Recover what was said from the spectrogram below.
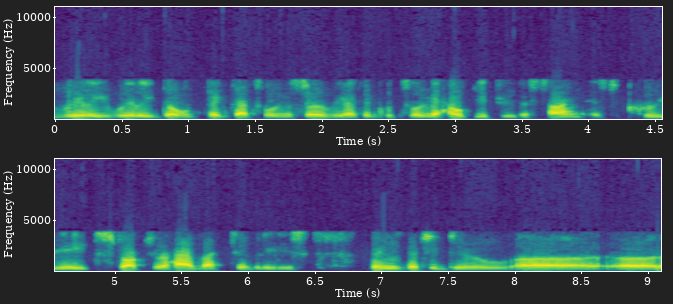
really, really don't think that's going to serve you. I think what's going to help you through this time is to create structure, have activities, things that you do. Uh, uh,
